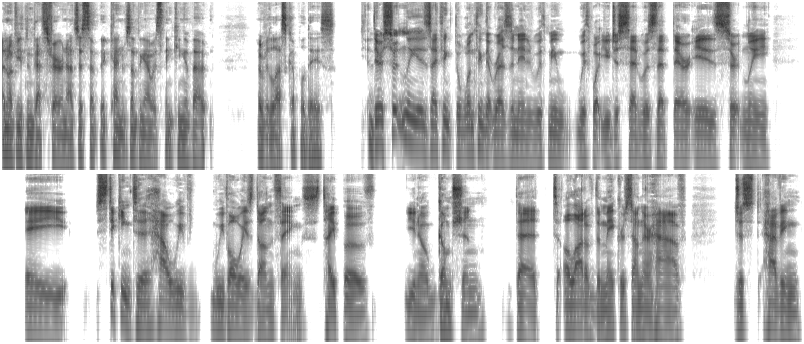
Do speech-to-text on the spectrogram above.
I don't know if you think that's fair or not. It's just something, kind of something I was thinking about over the last couple of days. There certainly is. I think the one thing that resonated with me with what you just said was that there is certainly a sticking to how we've we've always done things type of you know gumption that a lot of the makers down there have. Just having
